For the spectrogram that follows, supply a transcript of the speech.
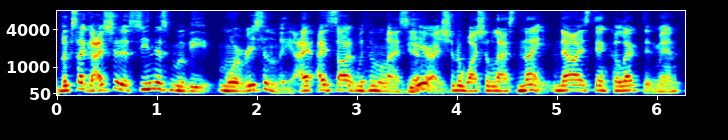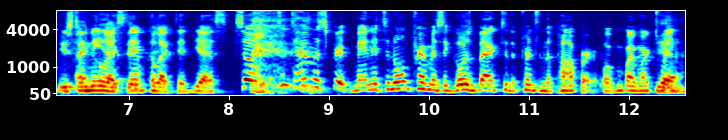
Looks like I should have seen this movie more recently. I, I saw it within the last Yeah. year. I should have watched it last night. Now I stand collected, man. You stand I mean, I collected. stand collected, yes. So it's a timeless script, man. It's an old premise. It goes back to The Prince and the Pauper or by Mark Twain. Yeah.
